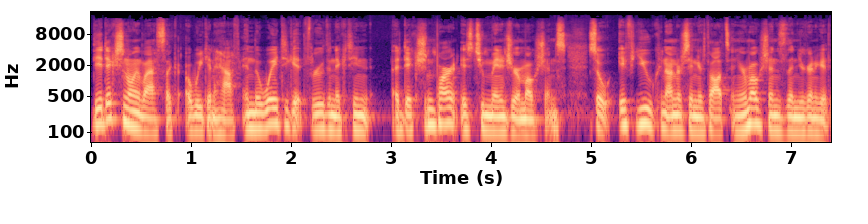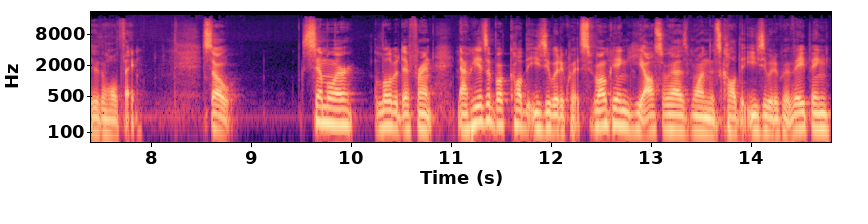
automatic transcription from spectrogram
the addiction only lasts like a week and a half. And the way to get through the nicotine addiction part is to manage your emotions. So if you can understand your thoughts and your emotions, then you're going to get through the whole thing. So similar, a little bit different. Now, he has a book called The Easy Way to Quit Smoking. He also has one that's called The Easy Way to Quit Vaping.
